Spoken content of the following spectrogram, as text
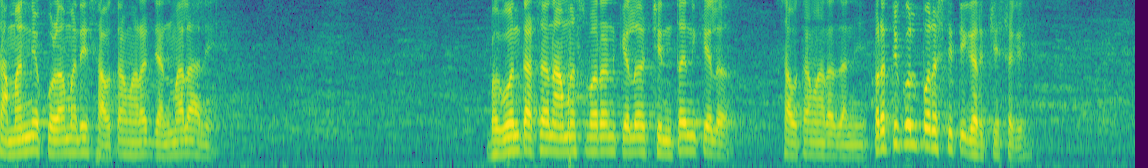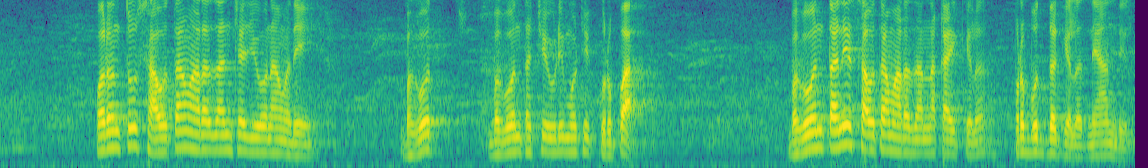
सामान्य कुळामध्ये सावता महाराज जन्माला आले. भगवंताचं नामस्मरण केलं चिंतन केलं सावता महाराजांनी. प्रतिकूल परिस्थिती घरची सगळी. परंतु सावता महाराजांच्या जीवनामध्ये भगवत भगवंताची एवढी मोठी कृपा भगवंताने सावता महाराजांना काय केलं? प्रबुद्ध केलं ज्ञान दिलं.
